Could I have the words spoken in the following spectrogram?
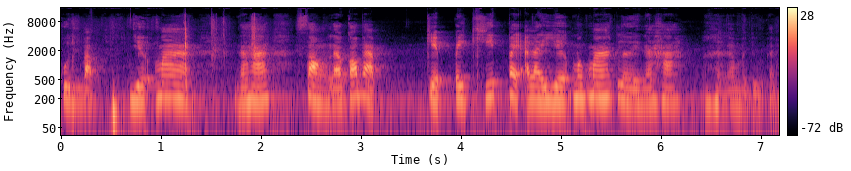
คุณแบบเยอะมากนะคะ ส่องแล้วก็แบบเก็บไปคิดไปอะไรเยอะมากๆเลยนะคะ เรามาดูกัน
